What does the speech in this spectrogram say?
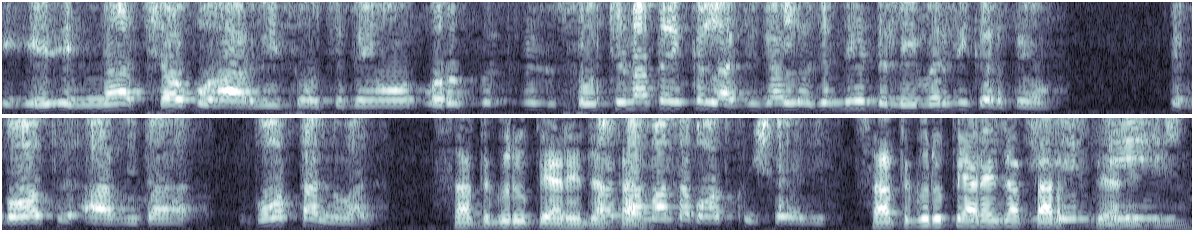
ਇਹ ਇੰਨਾ ਅੱਛਾ ਉਪਹਾਰ ਵੀ ਸੋਚਦੇ ਹੋ ਔਰ ਸੋਚਣਾ ਤਾਂ ਇੱਕ ਅਲੱਗ ਗੱਲ ਹੋ ਜਾਂਦੀ ਹੈ ਡਿਲੀਵਰ ਵੀ ਕਰਦੇ ਹੋ। ਤੇ ਬਹੁਤ ਆਪ ਜੀ ਦਾ ਬਹੁਤ ਧੰਨਵਾਦ। ਸਤਿਗੁਰੂ ਪਿਆਰੇ ਦਾ ਸਾਡਾ ਮਨ ਤਰਸ ਤਾਂ ਬਹੁਤ ਖੁਸ਼ ਹੋਇਆ ਜੀ। ਸਤਿਗੁਰੂ ਪਿਆਰੇ ਦਾ ਤਰਸ ਪਿਆਰੇ ਜੀ।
